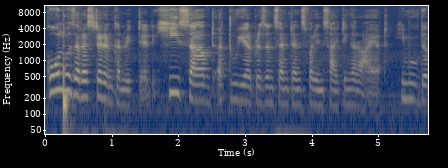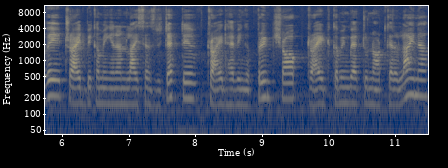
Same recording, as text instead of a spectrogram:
Cole was arrested and convicted. He served a two year prison sentence for inciting a riot. He moved away, tried becoming an unlicensed detective, tried having a print shop, tried coming back to North Carolina,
